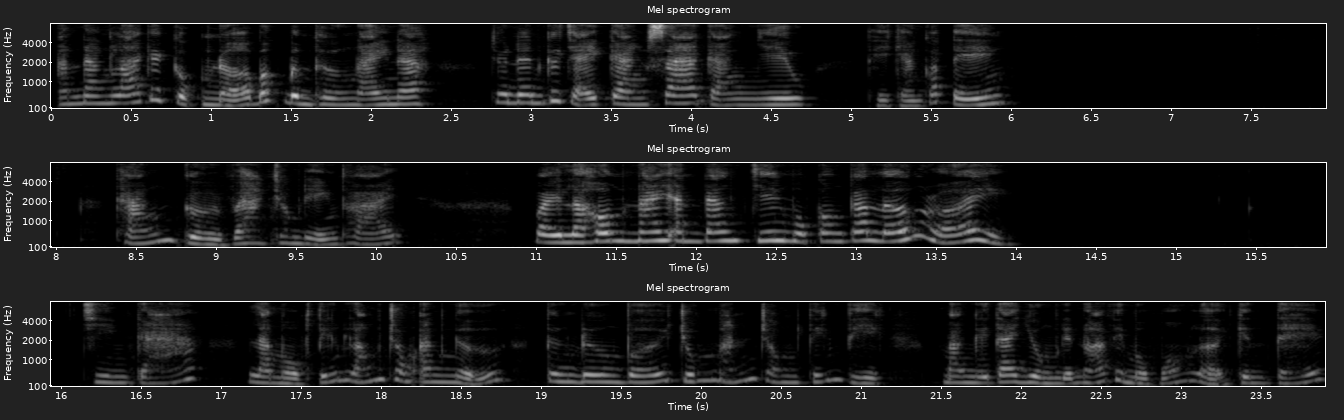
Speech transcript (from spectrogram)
anh đang lái cái cục nợ bất bình thường này nè, cho nên cứ chạy càng xa càng nhiều thì càng có tiền. Thắng cười vang trong điện thoại. Vậy là hôm nay anh đang chiên một con cá lớn rồi. Chiên cá là một tiếng lóng trong Anh ngữ tương đương với trúng mánh trong tiếng Việt mà người ta dùng để nói về một món lợi kinh tế.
